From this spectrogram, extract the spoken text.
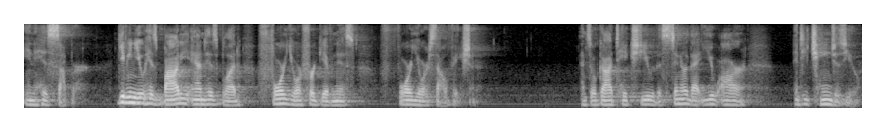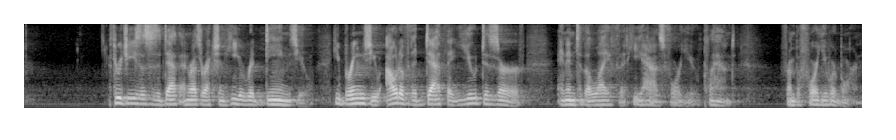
in his supper, giving you his body and his blood for your forgiveness, for your salvation. And so God takes you, the sinner that you are, and he changes you. Through Jesus' death and resurrection, he redeems you. He brings you out of the death that you deserve and into the life that he has for you planned from before you were born.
